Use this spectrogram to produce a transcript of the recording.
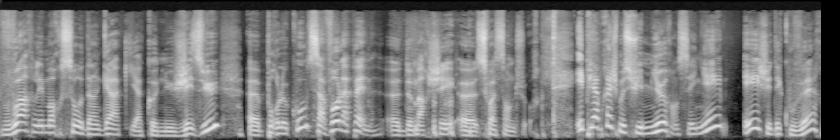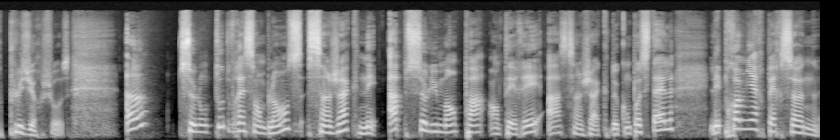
voir les morceaux d'un gars qui a connu Jésus, euh, pour le coup, ça vaut la peine euh, de marcher 60 jours. Et puis après, je me suis mieux renseigné et j'ai découvert plusieurs choses. Un, selon toute vraisemblance, Saint Jacques n'est absolument pas enterré à Saint Jacques de Compostelle. Les premières personnes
